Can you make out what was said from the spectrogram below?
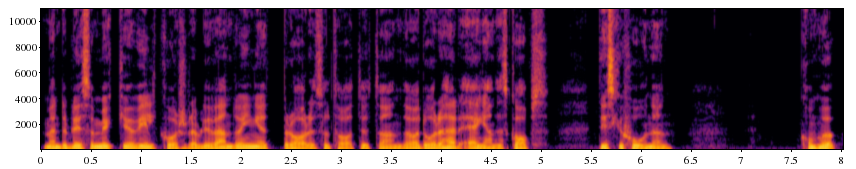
Men det blev så mycket villkor så det blev ändå inget bra resultat utan det var då den här ägandeskapsdiskussionen kom upp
